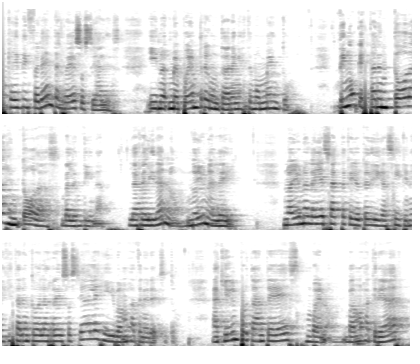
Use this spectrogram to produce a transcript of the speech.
es que hay diferentes redes sociales y me pueden preguntar en este momento, ¿tengo que estar en todas, en todas, Valentina? La realidad no, no hay una ley. No hay una ley exacta que yo te diga, sí, tienes que estar en todas las redes sociales y vamos a tener éxito. Aquí lo importante es, bueno, vamos a crear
